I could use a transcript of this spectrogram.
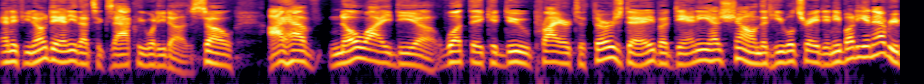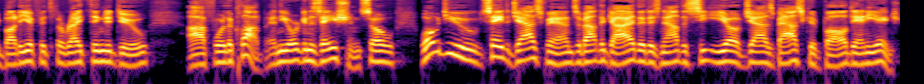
And if you know Danny, that's exactly what he does. So I have no idea what they could do prior to Thursday, but Danny has shown that he will trade anybody and everybody if it's the right thing to do uh, for the club and the organization. So, what would you say to Jazz fans about the guy that is now the CEO of Jazz basketball, Danny Ainge?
